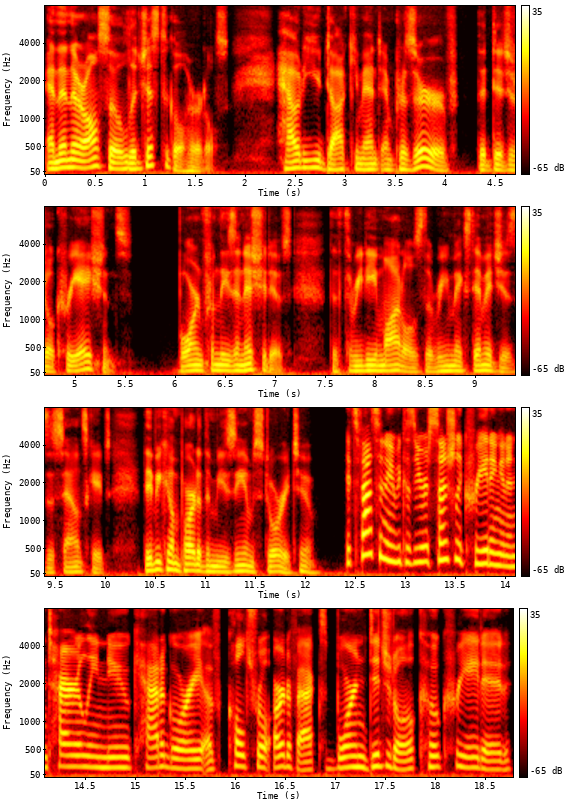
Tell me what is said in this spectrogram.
And then there are also logistical hurdles. How do you document and preserve the digital creations? Born from these initiatives, the 3D models, the remixed images, the soundscapes, they become part of the museum's story too. It's fascinating because you're essentially creating an entirely new category of cultural artifacts, born digital, co-created,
